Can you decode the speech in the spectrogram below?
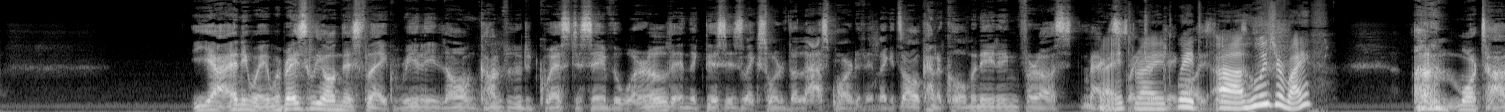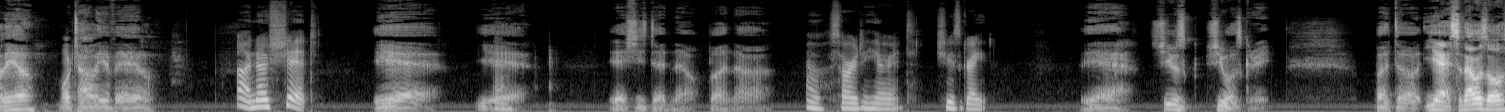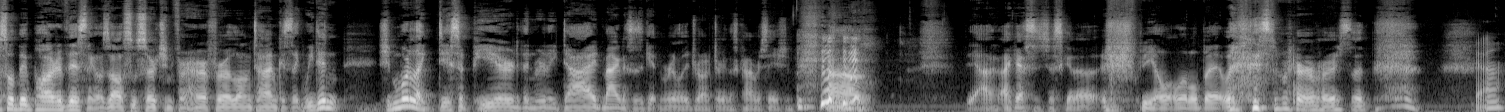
yeah. Anyway, we're basically on this like really long, convoluted quest to save the world, and like this is like sort of the last part of it. Like it's all kind of culminating for us. Magnus right, is, like, right. Wait, uh, who is your wife? Mortalia, Mortalia Vale. Oh no, shit. Yeah, yeah, yeah. She's dead now, but uh. Oh, sorry to hear it. She was great. Yeah, she was she was great. But uh yeah, so that was also a big part of this. Like I was also searching for her for a long time because like we didn't. She more like disappeared than really died. Magnus is getting really drunk during this conversation. Um, yeah, I guess it's just gonna feel a little bit with this person. Yeah.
